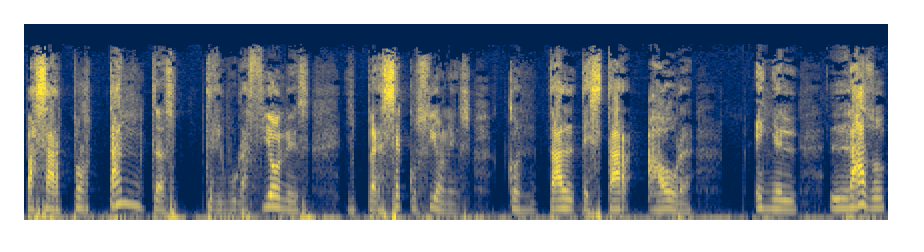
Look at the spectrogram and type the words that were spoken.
pasar por tantas tribulaciones y persecuciones con tal de estar ahora en el lado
